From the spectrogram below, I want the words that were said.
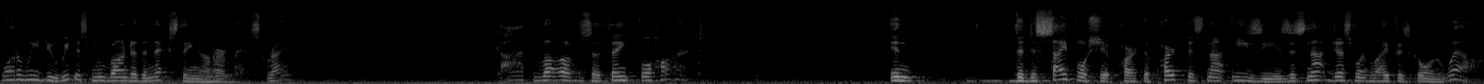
what do we do? We just move on to the next thing on our list, right? God loves a thankful heart. In the discipleship part, the part that's not easy, is it's not just when life is going well.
